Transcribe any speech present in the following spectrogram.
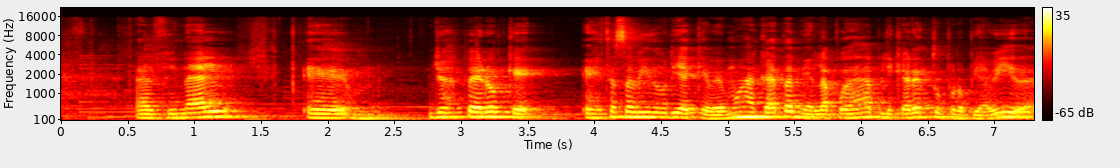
al final eh, yo espero que esta sabiduría que vemos acá también la puedas aplicar en tu propia vida.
